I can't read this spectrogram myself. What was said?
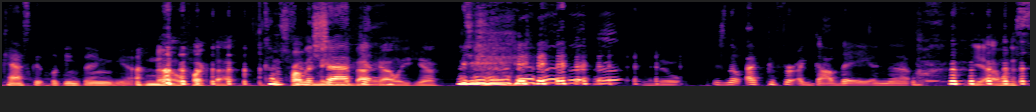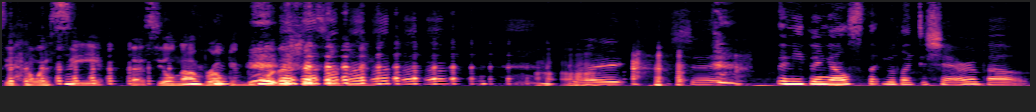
casket looking thing. Yeah. No, fuck that. Comes it's probably from a made shack in the back and- alley. Yeah. no. There's no. I prefer agave and that. Yeah, I want to see. I want to see that seal not broken before that shit's served me. Uh-huh. Right? Shit. Anything else that you would like to share about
